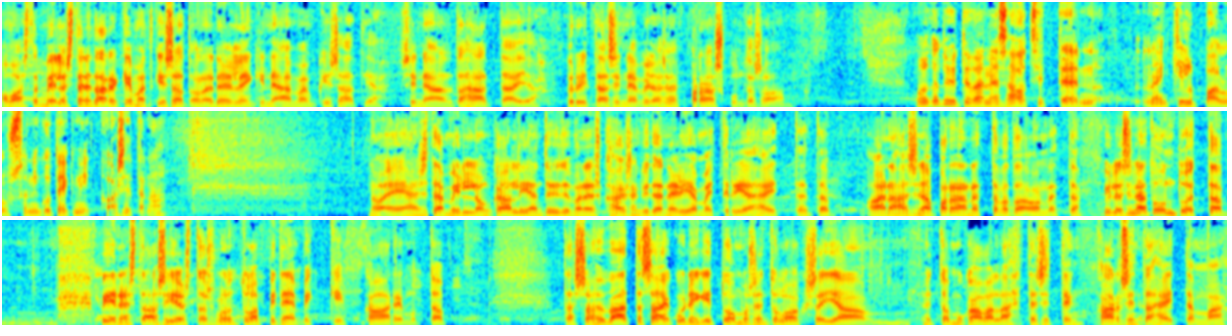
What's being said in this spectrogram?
omasta mielestäni tärkeimmät kisat on edelleenkin ne MM-kisat ja sinne aina tähätään ja pyritään sinne vielä se paras kunto saamaan. Kuinka tyytyväinen sä oot sitten näin kilpailussa niin tekniikkaa sitä No eihän sitä milloinkaan liian tyytyväinen, jos 84 metriä heittää. Että ainahan siinä parannettavata on. Että kyllä siinä tuntuu, että pienestä asioista olisi voinut tulla pitempikin kaari, mutta tässä on hyvä, että sai kuitenkin tuommoisen tuloksen ja nyt on mukava lähteä sitten karsinta heittämään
